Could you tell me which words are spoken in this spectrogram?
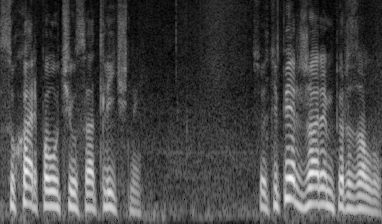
Сухарь получился отличный. Все, теперь жарим перзалу.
